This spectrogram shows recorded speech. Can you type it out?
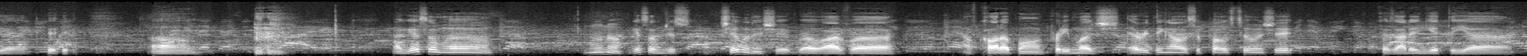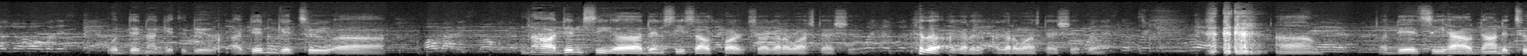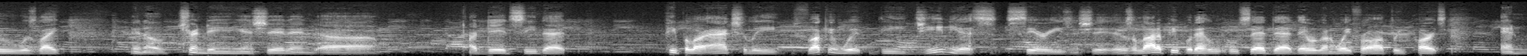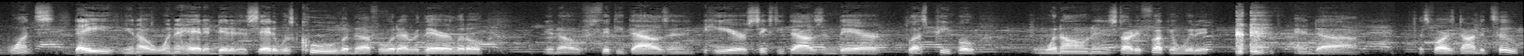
yeah. um, I guess I'm uh, I don't know. I guess I'm just chilling and shit, bro. I've uh, I've caught up on pretty much everything I was supposed to and shit because I didn't get the. Uh, what didn't I get to do? I didn't get to. Uh, no, I didn't see. Uh, I didn't see South Park, so I gotta watch that shit. Look, I gotta. I gotta watch that shit, bro. um, I did see how Donda Two was like, you know, trending and shit, and uh, I did see that people are actually fucking with the jeen-yuhs series and shit. There was a lot of people that who, who said that they were going to wait for all three parts, and once they, you know, went ahead and did it and said it was cool enough or whatever, their little, you know, fifty thousand here, sixty thousand there, plus people went on and started fucking with it. and uh, as far as Donda two.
